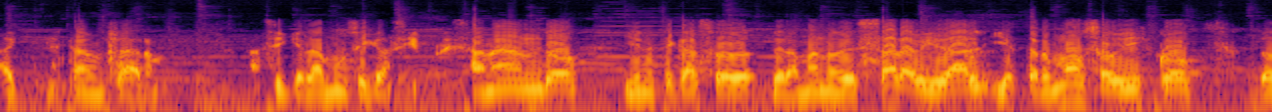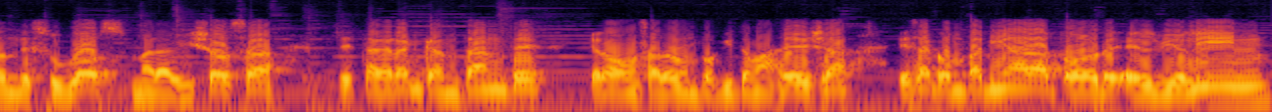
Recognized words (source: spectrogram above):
a quien está enfermo. Así que la música siempre sanando, y en este caso de la mano de Sara Vidal y este hermoso disco donde su voz maravillosa de esta gran cantante, que ahora vamos a hablar un poquito más de ella, es acompañada por el violín,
